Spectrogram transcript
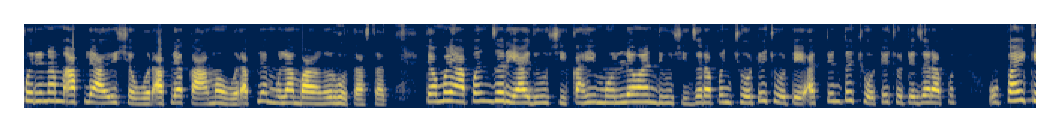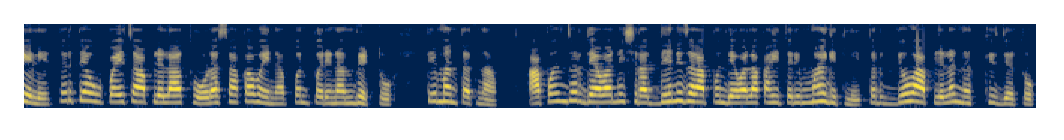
परिणाम आपल्या आयुष्यावर आपल्या कामावर आपल्या मुलाबाळांवर होत असतात. त्यामुळे आपण जर या दिवशी काही मौल्यवान दिवशी जर आपण छोटे छोटे अत्यंत छोटे छोटे जर आपण उपाय केले तर तर त्या उपायाचा आपल्याला थोडासा का होईना पण परिणाम भेटतो. ते म्हणतात ना आपण जर देवाने श्रद्धेने जर आपण देवाला काहीतरी मागितले तर देव आपल्याला नक्कीच देतो.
